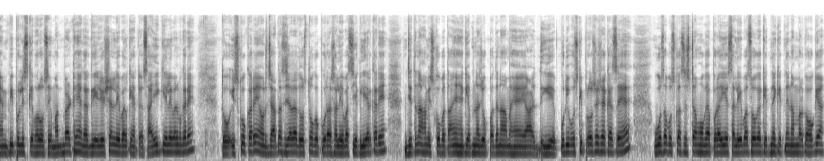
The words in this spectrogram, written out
एमपी पुलिस के भरोसे मत बैठें, अगर ग्रेजुएशन लेवल के हैं तो एस के लेवल में करें तो इसको करें और ज़्यादा से ज़्यादा दोस्तों को पूरा सलेबस ये क्लियर करें, जितना हम इसको बताए हैं कि अपना जो पदनाम है या ये पूरी उसकी प्रोसेस है कैसे है, वो सब उसका सिस्टम हो गया, पूरा ये सलेबस हो गया, कितने कितने नंबर का हो गया,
